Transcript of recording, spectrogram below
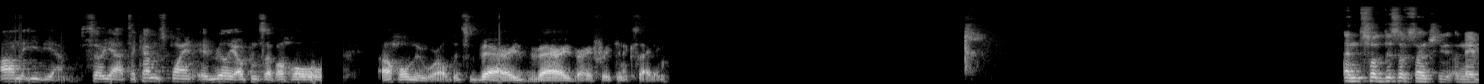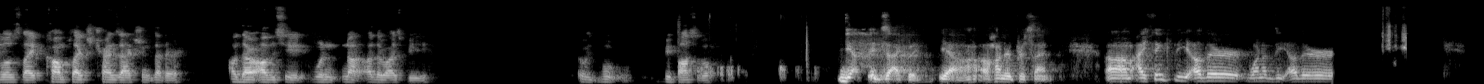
on the EVM. So yeah, to Kevin's point, it really opens up a whole a whole new world. It's very, very, very freaking exciting. And so this essentially enables like complex transactions that are that are obviously would not otherwise be be possible. Yeah, exactly. Yeah, hundred percent. Um, I think the other one of the other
